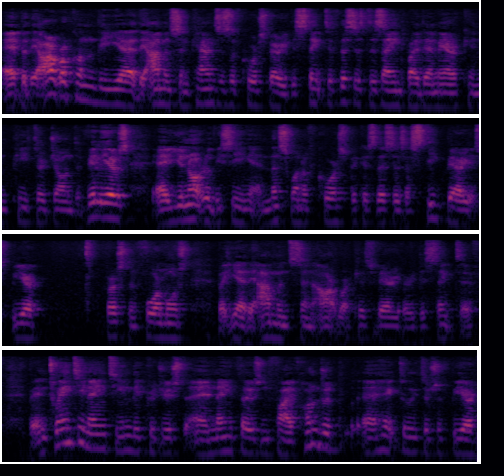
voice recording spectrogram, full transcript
Uh, but the artwork on the uh, the Amundsen cans is, of course, very distinctive. This is designed by the American Peter John de Villiers. Uh, you're not really seeing it in this one, of course, because this is a Stigbergets beer first and foremost. But yeah, the Amundsen artwork is very, very distinctive. But in 2019, they produced uh, 9,500 uh, hectolitres of beer,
